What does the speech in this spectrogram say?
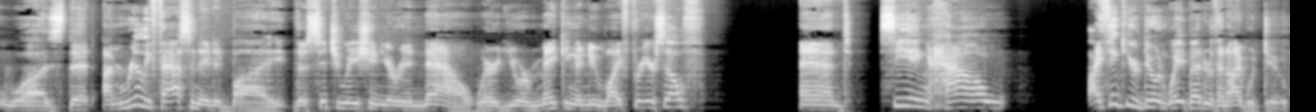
was that I'm really fascinated by the situation you're in now, where you're making a new life for yourself, and seeing how I think you're doing way better than I would do.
